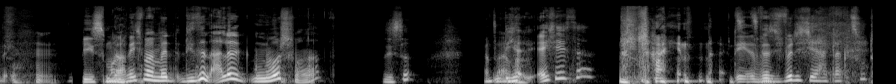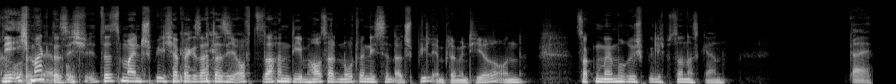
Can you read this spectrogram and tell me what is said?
Wie Noch smart. nicht mal mit, die sind alle nur schwarz. Siehst du? Ganz Die, einfach. echt ist das? nein, nein. Das das würde ich dir ja glatt zutrauen. Nee, ich mag das. Ich, das ist mein Spiel. Ich habe ja gesagt, dass ich oft Sachen, die im Haushalt notwendig sind, als Spiel implementiere und Sockenmemory spiele ich besonders gern. geil.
